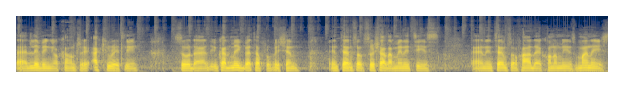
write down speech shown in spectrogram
uh, live in your country accurately so that you can make better provision in terms of social amenities and in terms of how the economy is managed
